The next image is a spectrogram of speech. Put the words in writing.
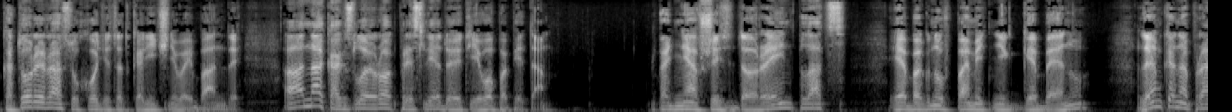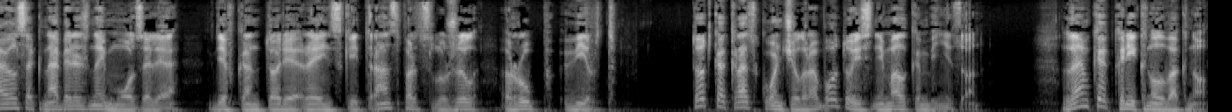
Который раз уходит от коричневой банды, а она, как злой рок, преследует его по пятам. Поднявшись до Рейнплац и обогнув памятник Гебену, Лемка направился к набережной Мозеля, где в конторе Рейнский транспорт служил Руб Вирт. Тот как раз кончил работу и снимал комбинезон. Лемка крикнул в окно.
